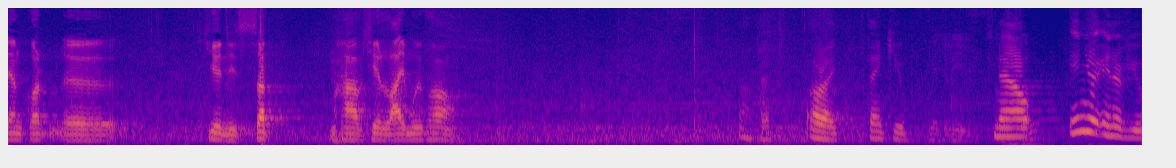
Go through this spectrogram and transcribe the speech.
ទាំងគាត់អឺជានិស្សិតមហាវិទ្យាល័យមួយផង Okay. All right. Thank you. មានជំនាញ Now, in your interview,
